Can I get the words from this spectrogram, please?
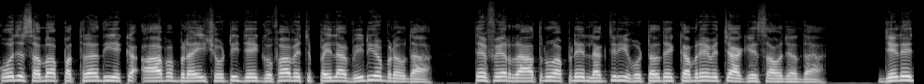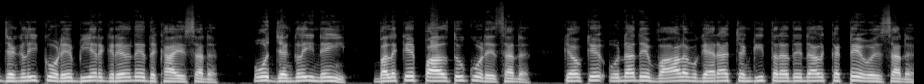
ਕੁਝ ਸਮਾਂ ਪੱਥਰਾਂ ਦੀ ਇੱਕ ਆਪ ਬਣਾਈ ਛੋਟੀ ਜਿਹੀ ਗੁਫਾ ਵਿੱਚ ਪਹਿਲਾਂ ਵੀਡੀਓ ਬਣਾਉਂਦਾ ਤੇ ਫਿਰ ਰਾਤ ਨੂੰ ਆਪਣੇ ਲਗਜ਼ਰੀ ਹੋਟਲ ਦੇ ਕਮਰੇ ਵਿੱਚ ਆ ਕੇ ਸੌਂ ਜਾਂਦਾ। ਜਿਹੜੇ ਜੰਗਲੀ ਘੋੜੇ ਬੀਅਰ ਗ੍ਰਿਲ ਨੇ ਦਿਖਾਏ ਸਨ, ਉਹ ਜੰਗਲੀ ਨਹੀਂ, ਬਲਕਿ ਪਾਲਤੂ ਘੋੜੇ ਸਨ, ਕਿਉਂਕਿ ਉਹਨਾਂ ਦੇ ਵਾਲ ਵਗੈਰਾ ਚੰਗੀ ਤਰ੍ਹਾਂ ਦੇ ਨਾਲ ਕੱਟੇ ਹੋਏ ਸਨ।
